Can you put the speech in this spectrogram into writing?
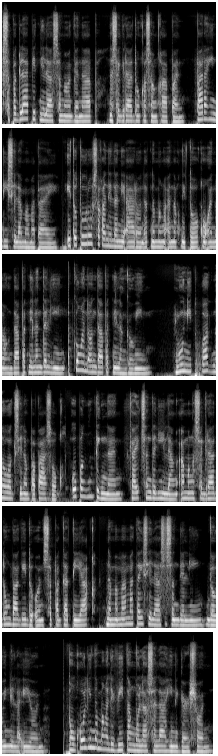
sa paglapit nila sa mga ganap na sagradong kasangkapan para hindi sila mamatay. Ituturo sa kanila ni Aaron at ng mga anak nito kung ano ang dapat nilang dalhin at kung ano ang dapat nilang gawin. Ngunit huwag na huwag silang papasok upang tingnan kahit sandali lang ang mga sagradong bagay doon sapagkat tiyak na mamamatay sila sa sandaling gawin nila iyon. Tungkulin ng mga Levitang mula sa lahi ni Gershon.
